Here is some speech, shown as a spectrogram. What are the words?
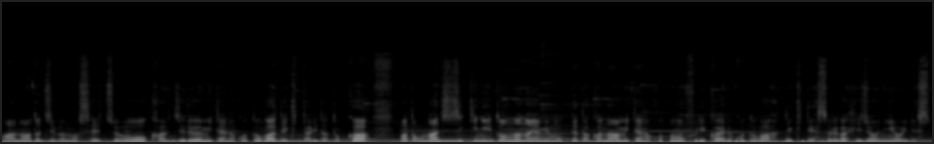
あのあと自分のの成長を感じるみたいなことができたりだとかあと同じ時期にどんな悩み持ってたかなみたいなことも振り返ることができてそれが非常に良いです。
